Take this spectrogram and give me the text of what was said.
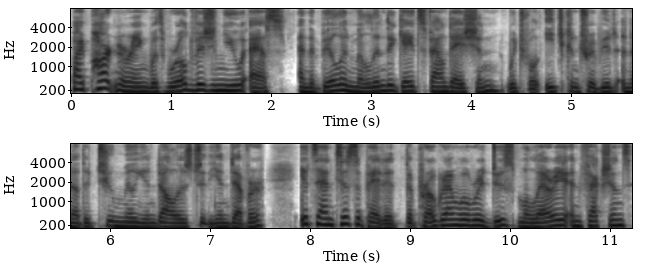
By partnering with World Vision US and the Bill and Melinda Gates Foundation, which will each contribute another $2 million to the endeavor, it's anticipated the program will reduce malaria infections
